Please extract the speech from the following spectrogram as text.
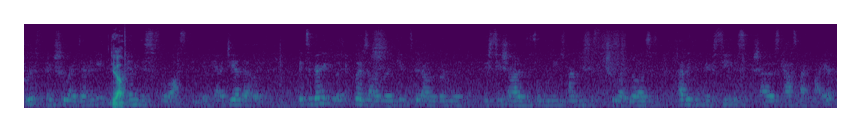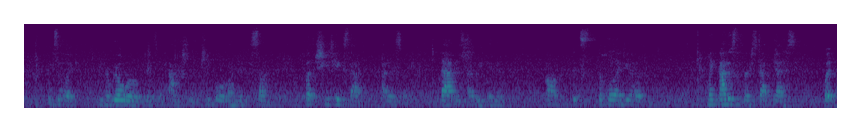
truth and true identity Yeah. in this philosophy, in the idea that like it's a very like Blair's allegory, it's good allegory, really you see shadows and someone leaves, finally sees the true light, realizes everything they see is shadows cast by fire. And so like in the real world there's like actually people under the sun. But she takes that as like that is everything and um it's the whole idea of like that is the first step, yes, but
